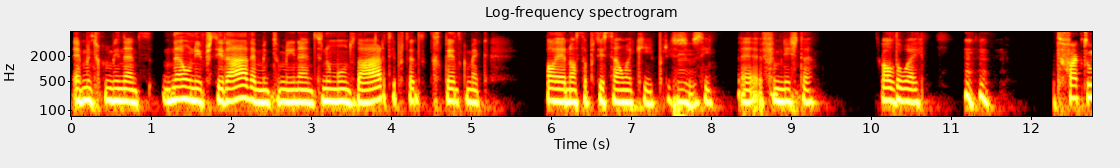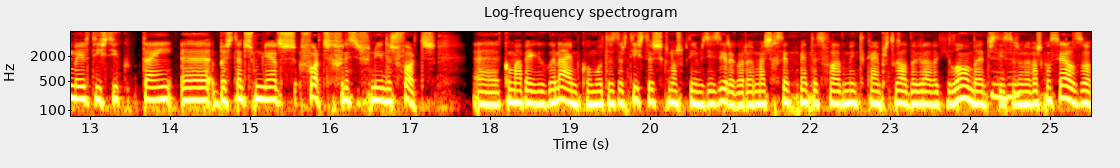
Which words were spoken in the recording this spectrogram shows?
é muito dominante na universidade, é muito dominante no mundo da arte e, portanto, de repente, como é que qual é a nossa posição aqui? Por isso, uhum. sim, é feminista all the way. De facto, o meio artístico tem uh, bastantes mulheres fortes, referências femininas fortes. Uh, como a Peggy Guggenheim, como outras artistas que nós podíamos dizer. Agora, mais recentemente, tem-se falado muito cá em Portugal da Grada Quilomba, antes disso, uhum. a Joana Vasconcelos, ou,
